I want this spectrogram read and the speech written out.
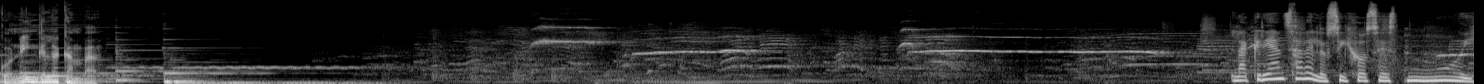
con Inga Lacamba. La crianza de los hijos es muy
